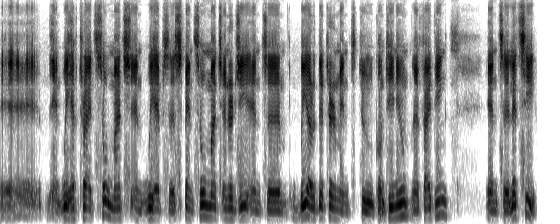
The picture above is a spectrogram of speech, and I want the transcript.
uh, and we have tried so much and we have uh, spent so much energy and uh, we are determined to continue fighting and let's see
